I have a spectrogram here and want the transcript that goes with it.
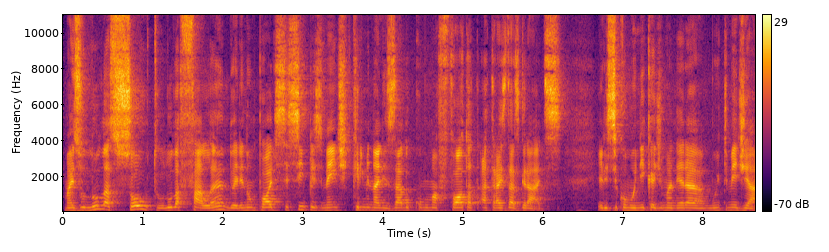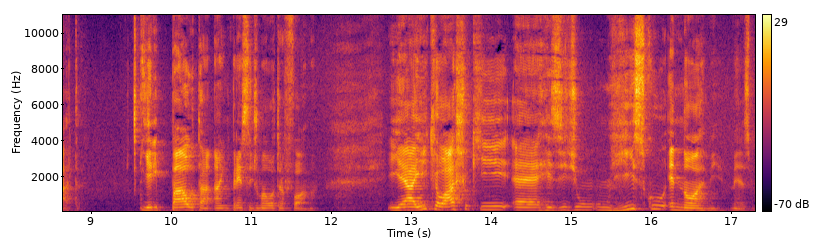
Mas o Lula solto, o Lula falando, ele não pode ser simplesmente criminalizado como uma foto atrás das grades. Ele se comunica de maneira muito imediata. E ele pauta a imprensa de uma outra forma. E é aí que eu acho que é, reside um, um risco enorme mesmo.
